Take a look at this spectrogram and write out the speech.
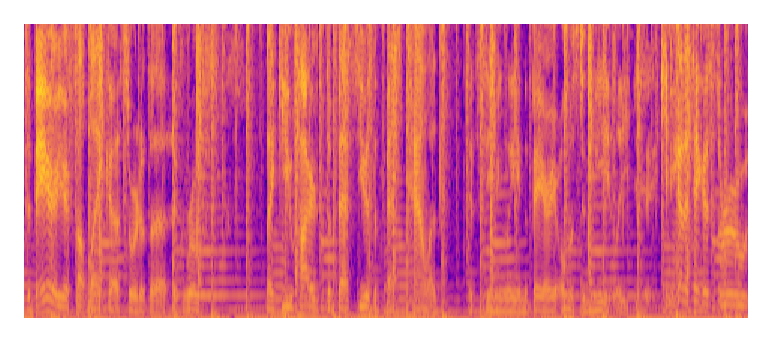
the Bay Area felt like a sort of a, a growth. Like you hired the best, you had the best talent. It's seemingly in the Bay Area almost immediately. Can you kind of take us through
